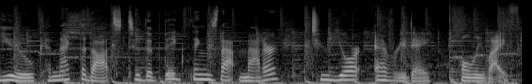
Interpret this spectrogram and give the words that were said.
you connect the dots to the big things that matter to your everyday holy life.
